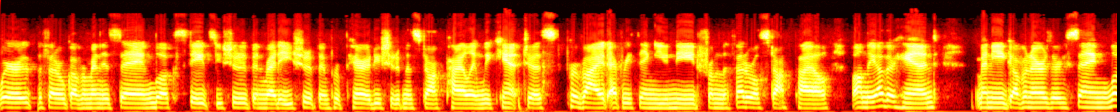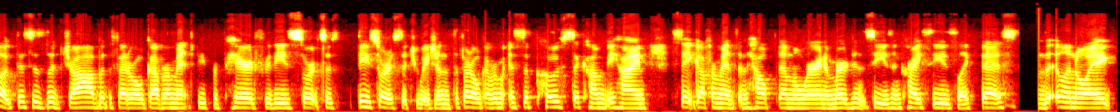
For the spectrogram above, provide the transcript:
where the federal government is saying, look, states, you should have been ready, you should have been prepared, you should have been stockpiling. We can't just provide everything you need from the federal stockpile. On the other hand, many governors are saying, look, this is the job of the federal government to be prepared for these sorts of these sort of situations. The federal government is supposed to come behind state governments and help them when we're in emergencies and crises like this. The Illinois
